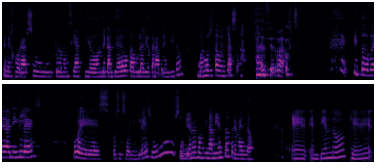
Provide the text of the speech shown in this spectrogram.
de mejorar su pronunciación, de cantidad de vocabulario que han aprendido, como hemos estado en casa, tan encerrados, y todo era en inglés, pues, pues eso, el inglés uh, subió en el confinamiento tremendo. Eh, entiendo que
